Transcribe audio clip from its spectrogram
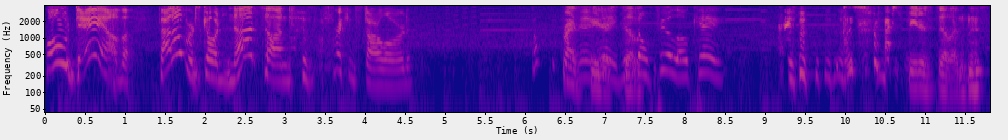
Oh damn! Fat Albert's going nuts on freaking Star Lord. Surprised Peter's still. feel okay. I'm surprised Peter's still in this.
